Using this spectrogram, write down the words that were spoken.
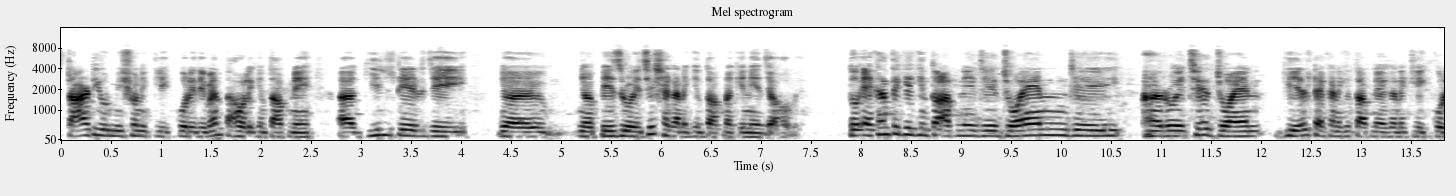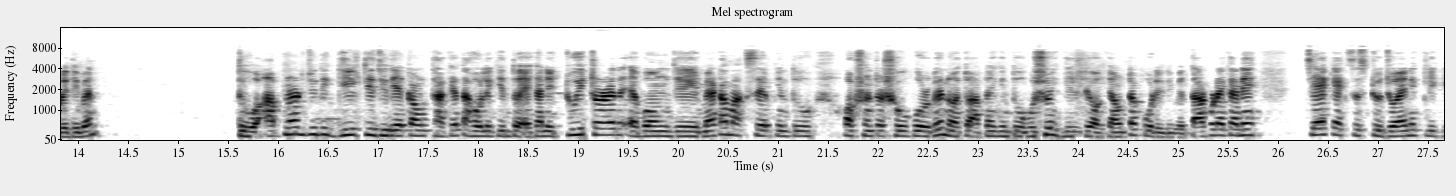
স্টার্ট ইউর মিশনে ক্লিক করে দিবেন। তাহলে কিন্তু আপনি গিল্ডের যেই পেজ রয়েছে সেখানে কিন্তু আপনাকে নিয়ে যাওয়া হবে। তো এখান থেকে কিন্তু আপনি যে জয়েন যেই রয়েছে জয়েন গিল্ড এখানে কিন্তু আপনি এখানে ক্লিক করে দিবেন। তো আপনার যদি গিল্ডে যদি অ্যাকাউন্ট থাকে, তাহলে কিন্তু এখানে টুইটারের এবং যে মেটামাক্সের কিন্তু অপশনটা শো করবে, নয়তো আপনি কিন্তু অবশ্যই গিল্ডে অ্যাকাউন্টটা করে দিবেন তারপর এখানে চেক অ্যাক্সেস টু জয়েনে ক্লিক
